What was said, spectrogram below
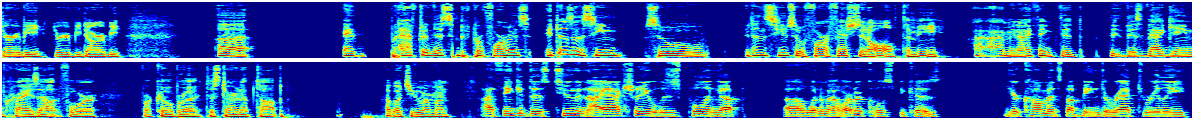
derby, derby, derby. Uh, and but after this performance, it doesn't seem so. It doesn't seem so far fetched at all to me. I, I mean, I think that th- this that game cries out for for Cobra to start up top. How about you, Arman? I think it does too. And I actually was just pulling up uh, one of my articles because your comments about being direct really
